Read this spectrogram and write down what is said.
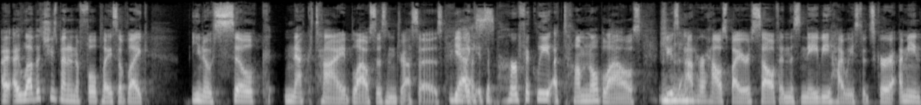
I, I love that she's been in a full place of like, you know, silk necktie blouses and dresses. Yes. Like it's a perfectly autumnal blouse. She's Mhm. at her house by herself in this navy high waisted skirt. I mean,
